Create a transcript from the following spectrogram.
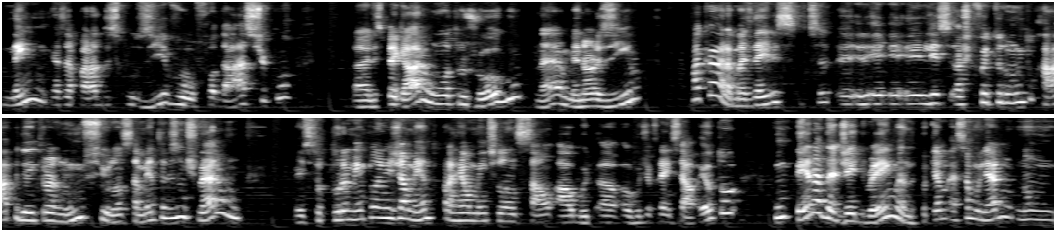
nem essa parada exclusivo fodástico, Uh, eles pegaram um outro jogo, né, menorzinho, mas cara, mas daí eles, eles, acho que foi tudo muito rápido, entrou anúncio, lançamento, eles não tiveram estrutura nem planejamento para realmente lançar algo, algo diferencial. Eu tô com pena da Jade Raymond, porque essa mulher não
